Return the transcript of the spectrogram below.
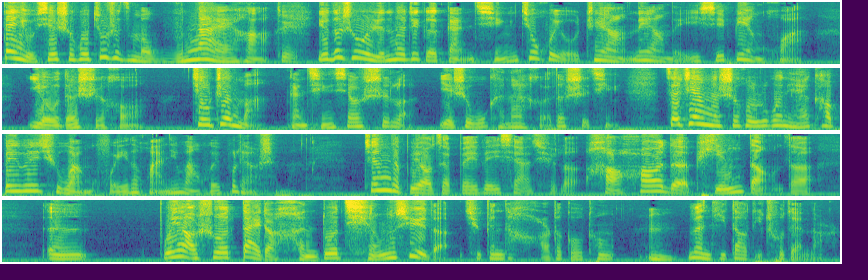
但有些时候就是这么无奈哈。对，有的时候人的这个感情就会有这样那样的一些变化，有的时候就这么感情消失了，也是无可奈何的事情。在这样的时候，如果你还靠卑微去挽回的话，你挽回不了什么。真的不要再卑微下去了，好好的、平等的，嗯，不要说带着很多情绪的去跟他好好的沟通。嗯，问题到底出在哪儿？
